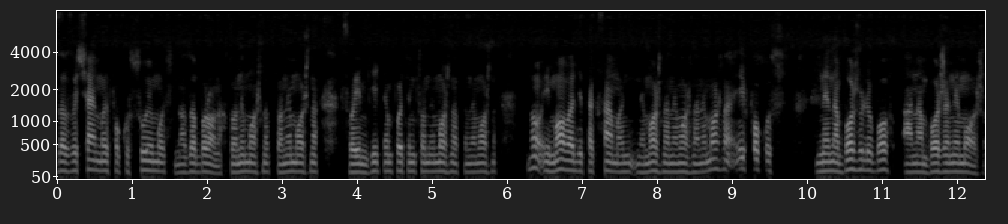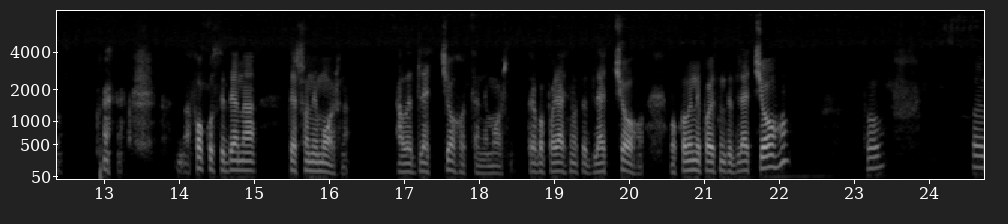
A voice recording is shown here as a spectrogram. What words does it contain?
зазвичай ми фокусуємось на заборонах. То не можна, то не можна, своїм дітям потім то не можна, то не можна. Ну і молоді так само не можна, не можна, не можна. І фокус не на Божу любов, а на Боже не можу. Фокус іде на те, що не можна. Але для чого це не можна? Треба пояснювати для чого. Бо коли не пояснити для чого, то то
